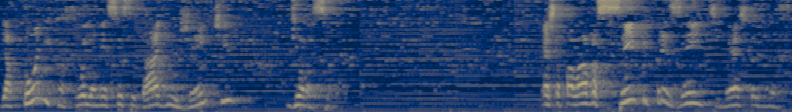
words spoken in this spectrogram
E a tônica foi a necessidade urgente de oração esta palavra sempre presente nestas mensagens.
